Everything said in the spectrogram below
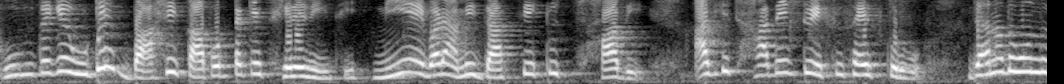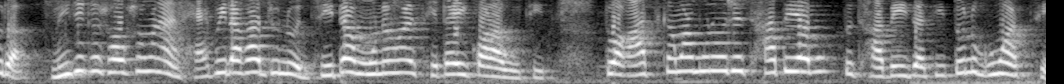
ঘুম থেকে উঠে বাসি কাপড়টাকে ছেড়ে নিয়েছি। নিয়ে এবার আমি যাচ্ছি একটু ছাদে। আজকে ছাদে একটু এক্সারসাইজ করব। জানো তো বন্ধুরা, নিজেকে সবসময় না হ্যাপি রাখার জন্য যেটা মনে হয় সেটাই করা উচিত। তো আজকে আমার মনে হচ্ছে ছাদে যাব। তো ছাদেই যাচ্ছি। তনু ঘুমাচ্ছে।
